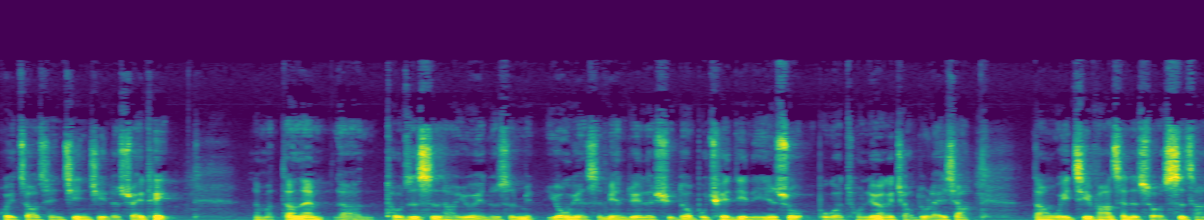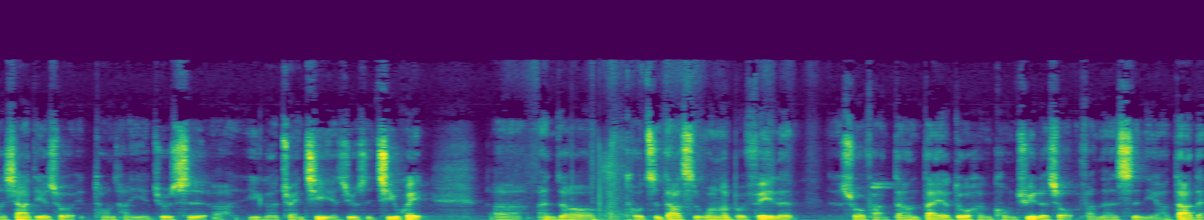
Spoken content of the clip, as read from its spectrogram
会造成经济的衰退？那么当然，呃，投资市场永远都是面永远是面对了许多不确定的因素。不过从另外一个角度来讲，当危机发生的时候，市场下跌的时候，通常也就是啊一个转机，也就是机会。呃，按照投资大师沃伦·巴菲的说法，当大家都很恐惧的时候，反而是你要大胆；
